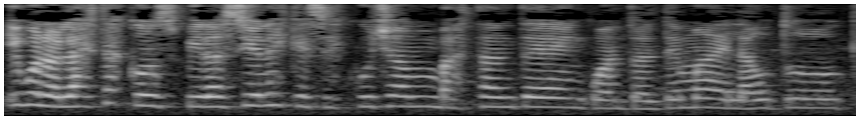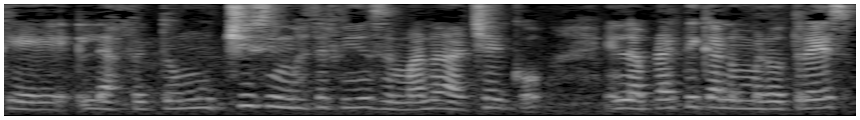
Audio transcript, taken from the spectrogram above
Y bueno, las, estas conspiraciones que se escuchan bastante en cuanto al tema del auto que le afectó muchísimo este fin de semana a Checo en la práctica número 3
